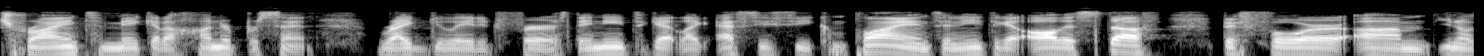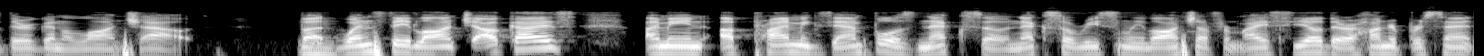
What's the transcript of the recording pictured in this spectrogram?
trying to make it 100% regulated first. They need to get like SEC compliance and need to get all this stuff before um, you know they're going to launch out. But mm once they launch out, guys, I mean, a prime example is Nexo. Nexo recently launched out from ICO. They're 100%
